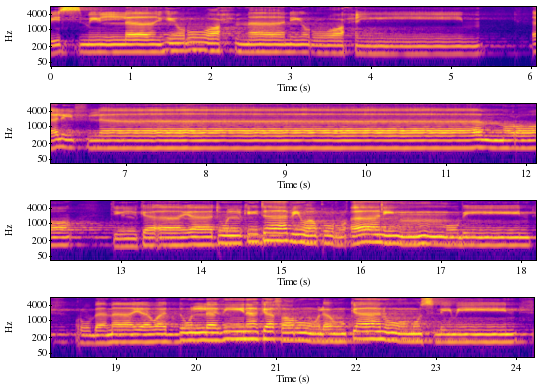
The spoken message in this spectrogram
بسم اللہ الرحمن الرحیم ألف لام را. تلك آیات الكتاب وقرآن مبین ربما يود الذين كفروا لو كانوا مسلمين.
